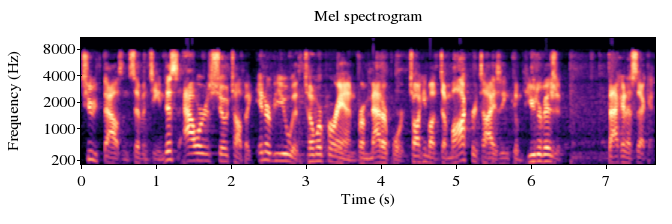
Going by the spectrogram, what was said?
2017. This hour's show topic interview with Tomer Poran from Matterport talking about democratizing computer vision. Back in a second.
